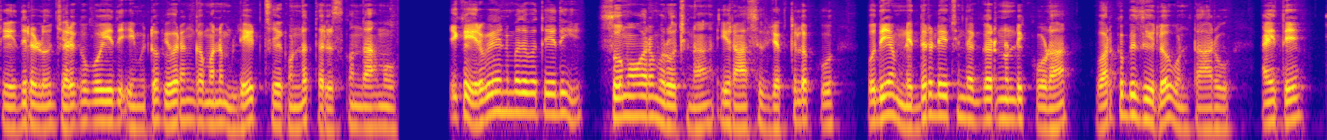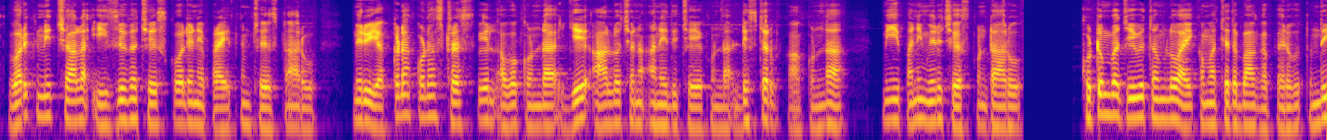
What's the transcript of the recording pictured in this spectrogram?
తేదీలలో జరగబోయేది ఏమిటో వివరంగా మనం లేట్ చేయకుండా తెలుసుకుందాము. ఇక ఇరవై ఎనిమిదవ తేదీ సోమవారం రోజున ఈ రాశి వ్యక్తులకు ఉదయం నిద్ర లేచిన దగ్గర నుండి కూడా వర్క్ బిజీలో ఉంటారు. అయితే వర్క్ని చాలా ఈజీగా చేసుకోవాలనే ప్రయత్నం చేస్తారు. మీరు ఎక్కడా కూడా స్ట్రెస్ ఫీల్ అవ్వకుండా ఏ ఆలోచన అనేది చేయకుండా డిస్టర్బ్ కాకుండా మీ పని మీరు చేసుకుంటారు. కుటుంబ జీవితంలో ఐకమత్యత బాగా పెరుగుతుంది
